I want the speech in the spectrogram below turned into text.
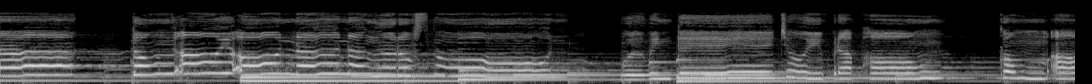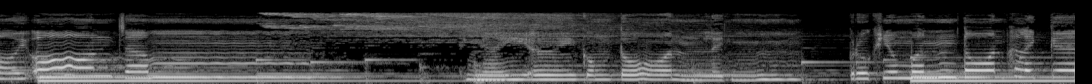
ណាតុងឲ្យអូននៅនឹងរូបស្ងួនមើលវិញទេជួយប្រាប់ផង កុំឲ្យអូនចាំថ្ងៃអើយកុំតន់លិចព្រោះខ្ញុំមិនតន់ផ្លេចគេ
